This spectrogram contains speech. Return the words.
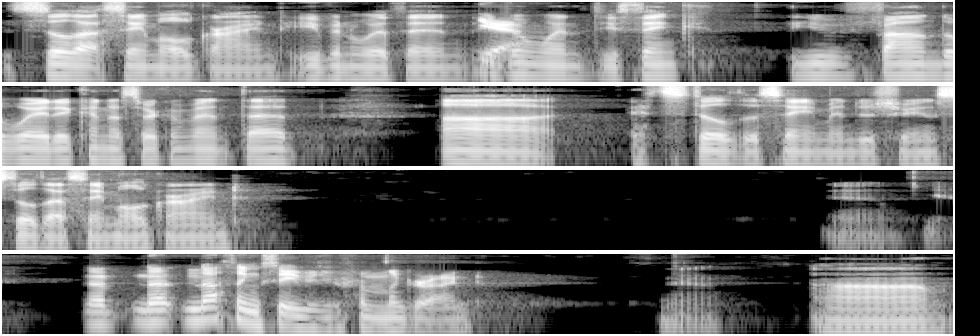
it's still that same old grind, even within yeah. even when you think you've found a way to kind of circumvent that, uh, it's still the same industry and still that same old grind. Yeah. No, no, nothing saves you from the grind. Yeah. Um,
